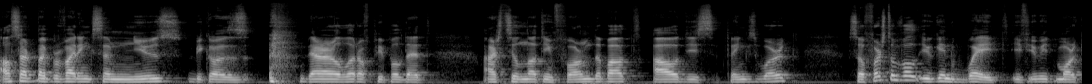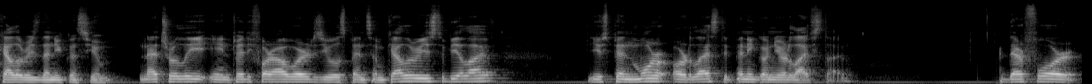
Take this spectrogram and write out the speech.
I'll start by providing some news because there are a lot of people that are still not informed about how these things work. So, first of all, you gain weight if you eat more calories than you consume. Naturally, in 24 hours, you will spend some calories to be alive. You spend more or less depending on your lifestyle. Therefore,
